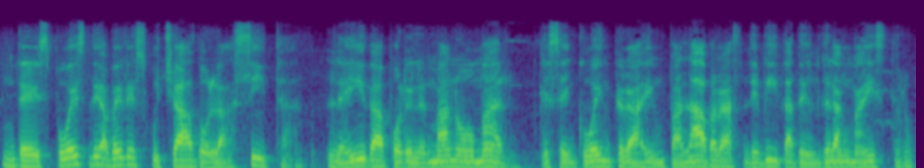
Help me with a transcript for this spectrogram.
Después de haber escuchado la cita leída por el hermano Omar, que se encuentra en Palabras de Vida del Gran Maestro,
